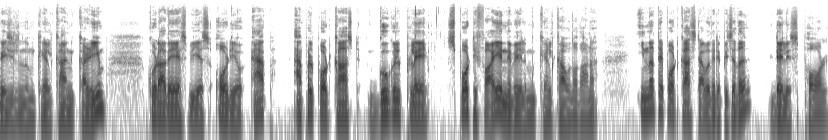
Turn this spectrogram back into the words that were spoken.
പേജിൽ നിന്നും കേൾക്കാൻ കഴിയും. കൂടാതെ S B S audio app Apple podcast Google Play Spotify എന്നിവയിലും കേൾക്കാവുന്നതാണ്. ഇന്നത്തെ പോഡ്കാസ്റ്റ് അവതരിപ്പിച്ചത് ഡെലിസ് പോൾ.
